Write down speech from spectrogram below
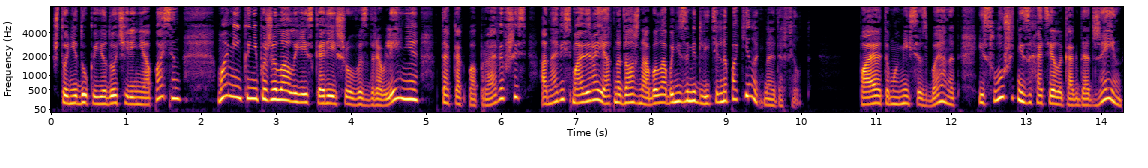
что недуг ее дочери не опасен, маменька не пожелала ей скорейшего выздоровления, так как, поправившись, она весьма вероятно должна была бы незамедлительно покинуть Недерфилд. Поэтому миссис Беннет и слушать не захотела, когда Джейн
